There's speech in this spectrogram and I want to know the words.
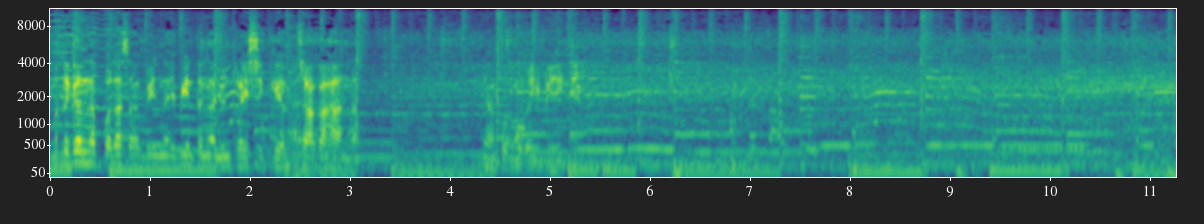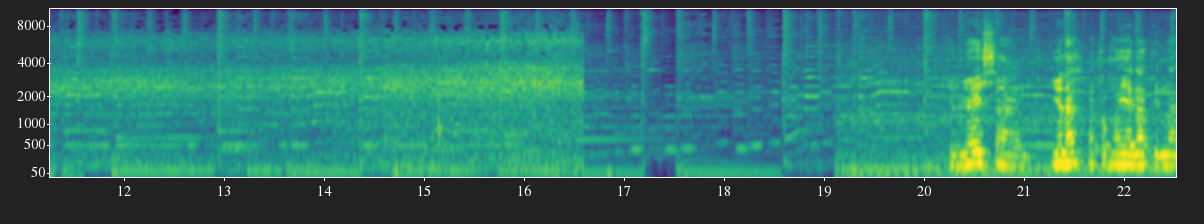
Matagal na pala sabi na ibinta nga yung tricycle sa kahanap. Yan po mga kaibigan. Yun guys, ah, yun na, natunghayan natin na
